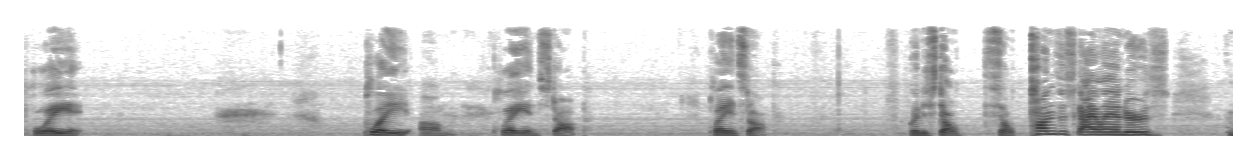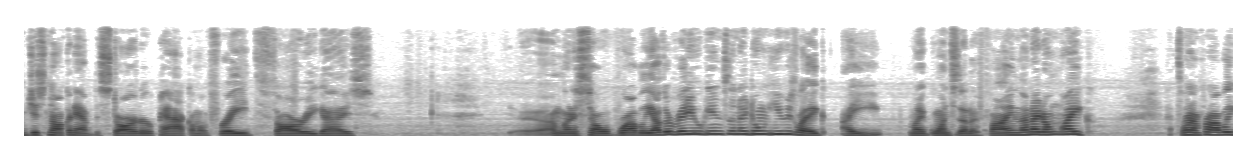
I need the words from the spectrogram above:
play it. Play, um, play and stop. Play and stop. I'm to sell, sell tons of Skylanders. I'm just not to have the starter pack, I'm afraid. Sorry, guys. Uh, I'm to sell probably other video games that I don't use. Like, I, like, ones that I find that I don't like. That's what I'm probably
